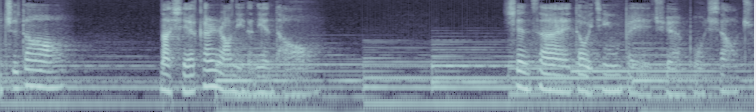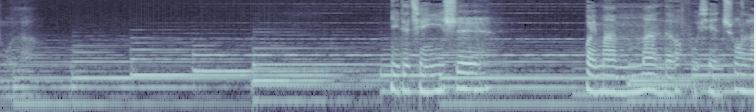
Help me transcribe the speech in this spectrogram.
你知道，那些干扰你的念头，现在都已经被全部消除了。你的潜意识会慢慢的浮现出来，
